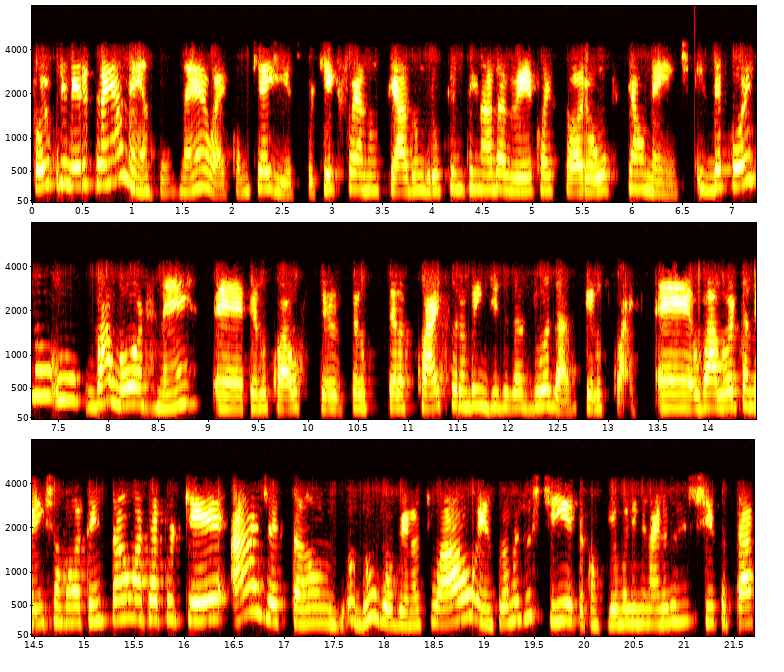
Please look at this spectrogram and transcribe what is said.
foi o primeiro estranhamento, né? Ué, como que é isso? Por que, que foi anunciado um grupo que não tem nada a ver com a história oficialmente? E depois o, o valor, né? É, pelo qual, pelo, pelas quais foram vendidas as duas áreas, pelos quais. É, o valor também chamou atenção, até porque a gestão do, do governo atual entrou na justiça, conseguiu uma liminar na justiça para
